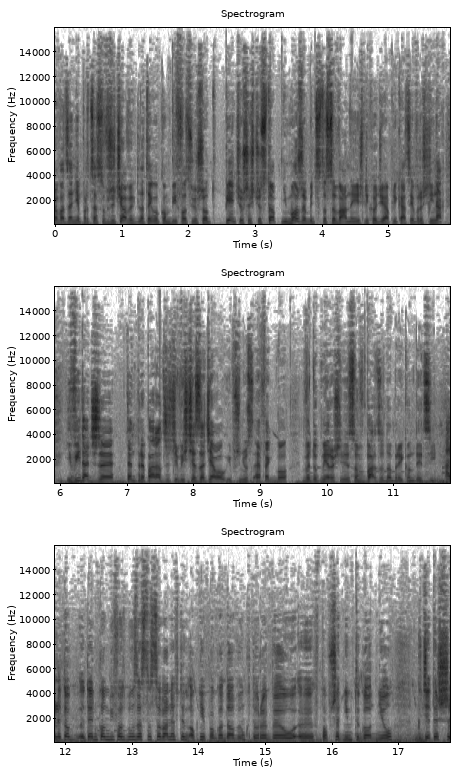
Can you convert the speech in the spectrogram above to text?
prowadzenie procesów życiowych. Dlatego kombifos już od 5-6 stopni może być stosowany, jeśli chodzi o aplikację w roślinach i widać, że ten preparat rzeczywiście zadziałał i przyniósł efekt, bo według mnie rośliny są w bardzo dobrej kondycji. Ale to ten kombifos był zastosowany w tym oknie pogodowym, który był y, w poprzednim tygodniu, gdzie też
